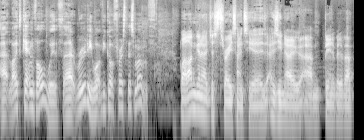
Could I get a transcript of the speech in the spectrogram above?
uh, like to get involved with. Uh, Rudy, what have you got for us this month? Well, I'm going to just throw something to you. As, you know, um, being a bit of a,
